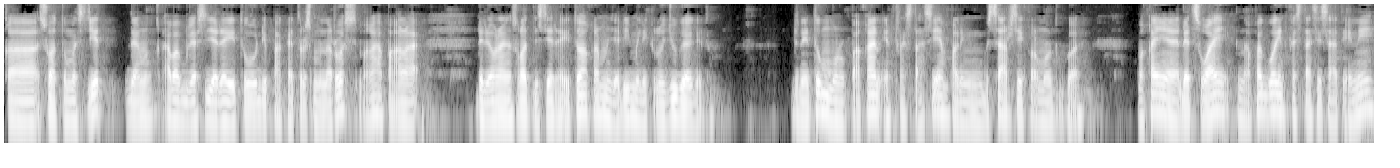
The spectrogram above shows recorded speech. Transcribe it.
ke suatu masjid dan apabila sejadah itu dipakai terus menerus maka pahala dari orang yang sholat di sejadah itu akan menjadi milik lo juga gitu. Dan itu merupakan investasi yang paling besar sih kalau menurut gue makanya that's why kenapa gue investasi saat ini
